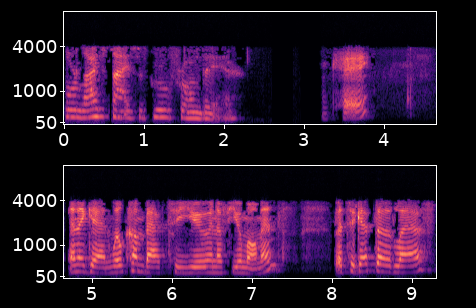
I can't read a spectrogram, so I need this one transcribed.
for life sciences grew from there. Okay. And again, we'll come back to you in a few moments. But to get the last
